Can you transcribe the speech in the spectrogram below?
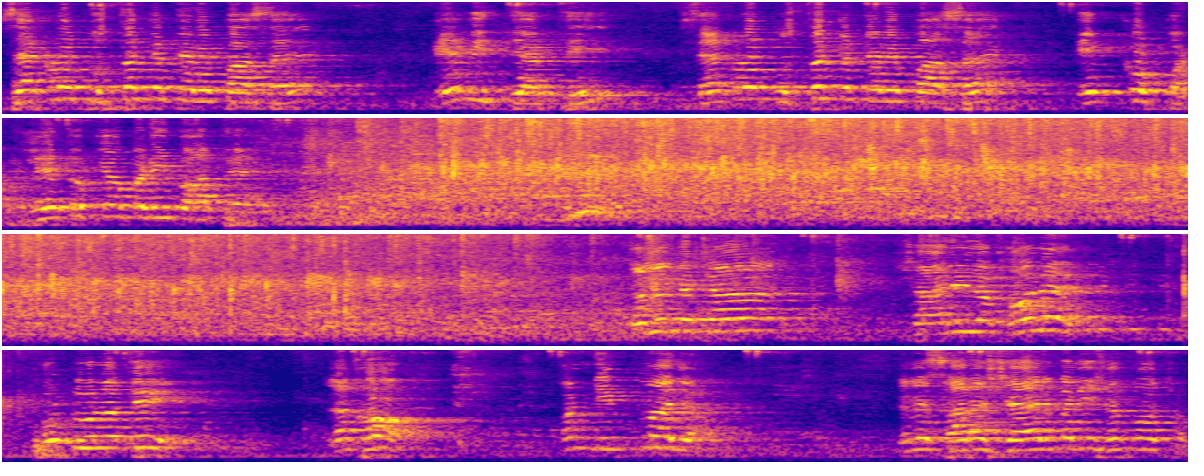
सैकड़ों पुस्तक के तेरे पास है हे विद्यार्थी सैकड़ों पुस्तक के तेरे पास है एक को पढ़ ले तो क्या बड़ी बात है તમે બેટા શાયરી લખો ને ખોટું નથી લખો પણ ડીપમાં જાઓ તમે સારા શાયર બની શકો છો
